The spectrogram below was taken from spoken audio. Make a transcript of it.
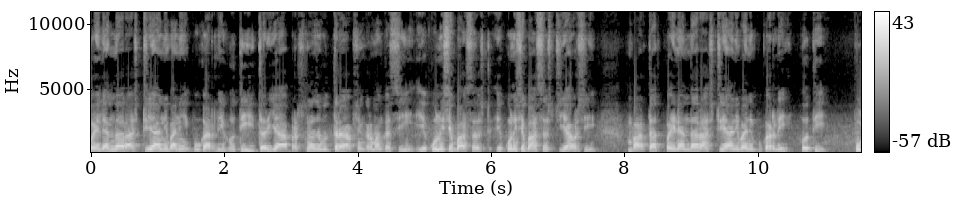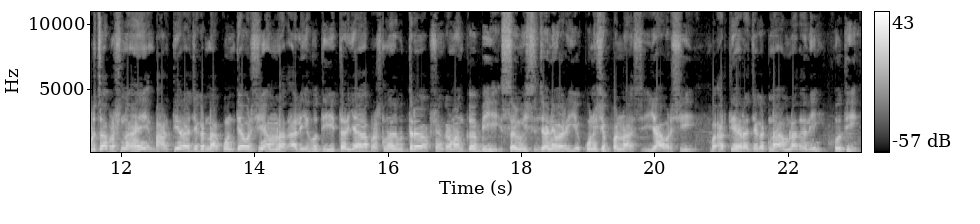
पहिल्यांदा राष्ट्रीय आणीबाणी पुकारली होती? तर या प्रश्नाचे उत्तर आहे ऑप्शन क्रमांक सी एकोणीसशे बासष्ट. एकोणीसशे बासष्ट या वर्षी भारतात पहिल्यांदा राष्ट्रीय आणीबाणी पुकारली होती. पुढचा प्रश्न आहे भारतीय राज्यघटना कोणत्या वर्षी अंमलात आली होती? तर या प्रश्नाचे उत्तर ऑप्शन क्रमांक बी सव्वीस जानेवारी एकोणीसशे पन्नास या वर्षी भारतीय राज्यघटना अंमलात आली होती.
